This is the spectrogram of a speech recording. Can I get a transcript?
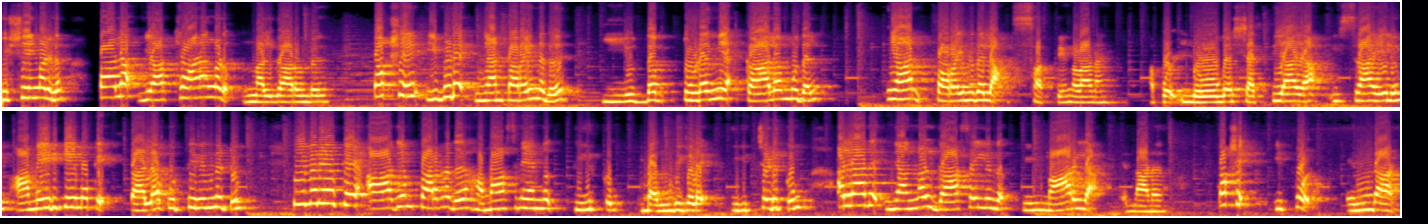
വിഷയങ്ങളിലും പല വ്യാഖ്യാനങ്ങളും നൽകാറുണ്ട്. പക്ഷേ ഇവിടെ ഞാൻ പറയുന്നത് ഈ യുദ്ധം തുടങ്ങിയ കാലം മുതൽ ഞാൻ പറയുന്നതെല്ലാം സത്യങ്ങളാണ്. അപ്പോൾ ലോക ശക്തിയായ ഇസ്രായേലും അമേരിക്കയും ഒക്കെ തല കുത്തി നിന്നിട്ടും ഇവരെയൊക്കെ ആദ്യം പറഞ്ഞത് ഹമാസിനെ അങ്ങ് തീർക്കും ബന്ദികളെ തിരിച്ചെടുക്കും. അല്ലാതെ ഞങ്ങൾ ഗാസയിൽ നിന്ന് പിന്മാറില്ല എന്നാണ്. പക്ഷെ ഇപ്പോൾ എന്താണ്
